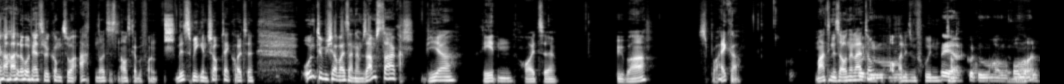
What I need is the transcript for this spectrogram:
Ja, hallo und herzlich willkommen zur 98. Ausgabe von This Week in ShopTech heute. Und typischerweise an einem Samstag. Wir reden heute über Spriker. Martin ist auch in der Leitung, auch an diesem frühen Ja, Tag. guten Morgen, Roman.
